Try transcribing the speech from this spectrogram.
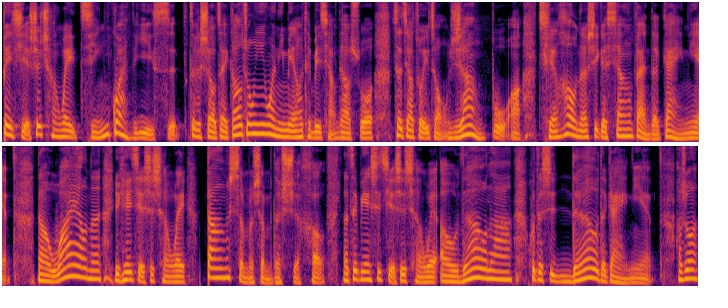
被解释成为尽管的意思，这个时候在高中英文里面会特别强调说，这叫做一种让步啊，前后呢是一个相反的概念。那 while 呢也可以解释成为当什么什么的时候，那这边是解释成为 although 啦，或者是 though 的概念。他说，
